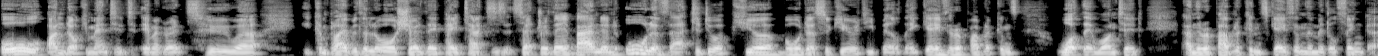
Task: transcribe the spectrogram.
all undocumented immigrants who uh, complied with the law, showed they paid taxes, etc. They abandoned all of that to do a pure border security bill. They gave the Republicans what they wanted, and the Republicans gave them the middle finger.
